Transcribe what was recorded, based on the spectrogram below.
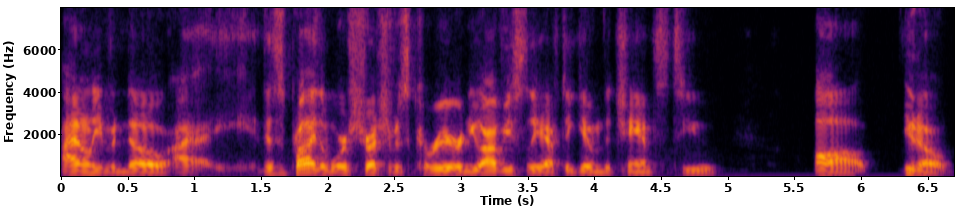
I don't even know. I this is probably the worst stretch of his career, and you obviously have to give him the chance to uh, you know,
